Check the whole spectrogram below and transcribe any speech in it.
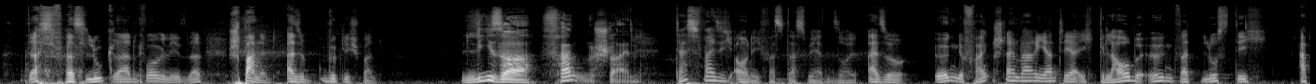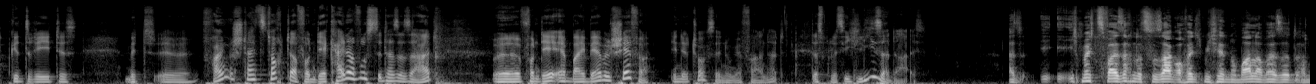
das, was Luke gerade vorgelesen hat. Spannend, also wirklich spannend. Lisa Frankenstein. Das weiß ich auch nicht, was das werden soll. Also irgendeine Frankenstein-Variante, ja, ich glaube, irgendwas lustig, abgedrehtes mit äh, Frankensteins Tochter, von der keiner wusste, dass er sie hat, äh, von der er bei Bärbel Schäfer in der Talksendung erfahren hat, dass plötzlich Lisa da ist. Also ich, ich möchte zwei Sachen dazu sagen, auch wenn ich mich hier normalerweise dran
